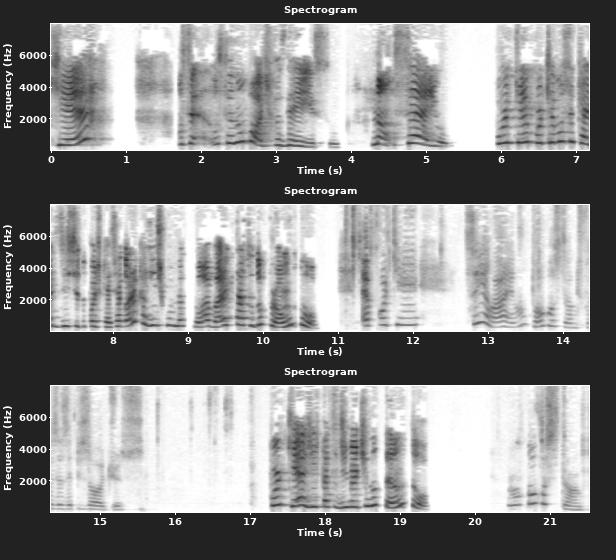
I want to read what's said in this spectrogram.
Quê? Você, você não pode fazer isso. Não, sério. Por quê? Por que você quer desistir do podcast? Agora que a gente começou, agora que tá tudo pronto. É porque, sei lá, eu não tô gostando de fazer os episódios. Por que a gente tá se divertindo tanto? Tô gostando.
